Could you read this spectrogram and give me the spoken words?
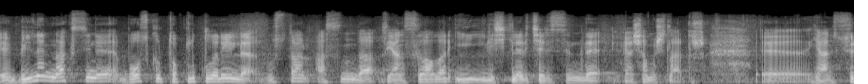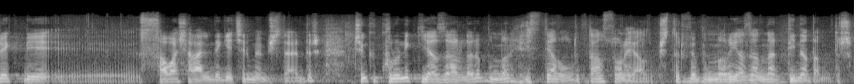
E, bilinenin aksine Bozkır topluluklarıyla Ruslar aslında yani Slavlar iyi ilişkiler içerisinde yaşamışlardır. E, yani sürekli e, savaş halinde geçirmemişlerdir. Çünkü kronik yazarları bunları Hristiyan olduktan sonra yazmıştır ve bunları yazanlar din adamıdır.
